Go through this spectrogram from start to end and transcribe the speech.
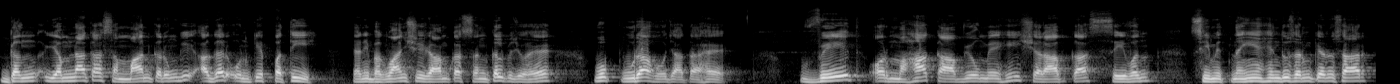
गंग, यमुना का सम्मान करूँगी। अगर उनके पति, यानी भगवान श्री राम का संकल्प जो है वो पूरा हो जाता है। वेद और महाकाव्यों में ही शराब का सेवन सीमित नहीं है हिंदू धर्म के अनुसार।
